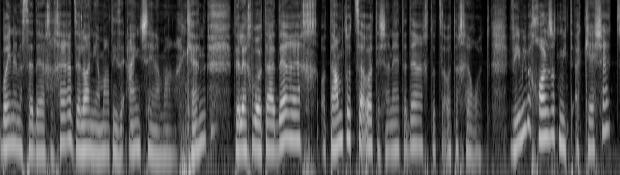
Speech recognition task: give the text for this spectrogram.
בואי ננסה דרך אחרת. זה לא אני אמרתי, זה איינשטיין אמר, כן? תלך באותה דרך, אותן תוצאות, תשנה את הדרך, תוצאות אחרות. ואם היא בכל זאת מתעקשת,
